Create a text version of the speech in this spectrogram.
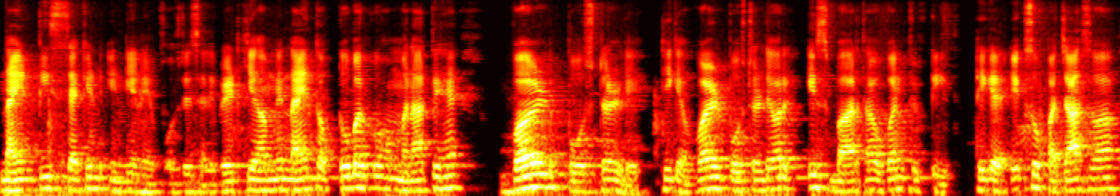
Ninety second Indian air force day celebrate किया हमने। नाइन्थ अक्टूबर को हम मनाते हैं वर्ल्ड पोस्टल डे, ठीक है? वर्ल्ड पोस्टल डे, और इस बार था वन फिफ्टी ठीक है? एक सौ पचासवा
